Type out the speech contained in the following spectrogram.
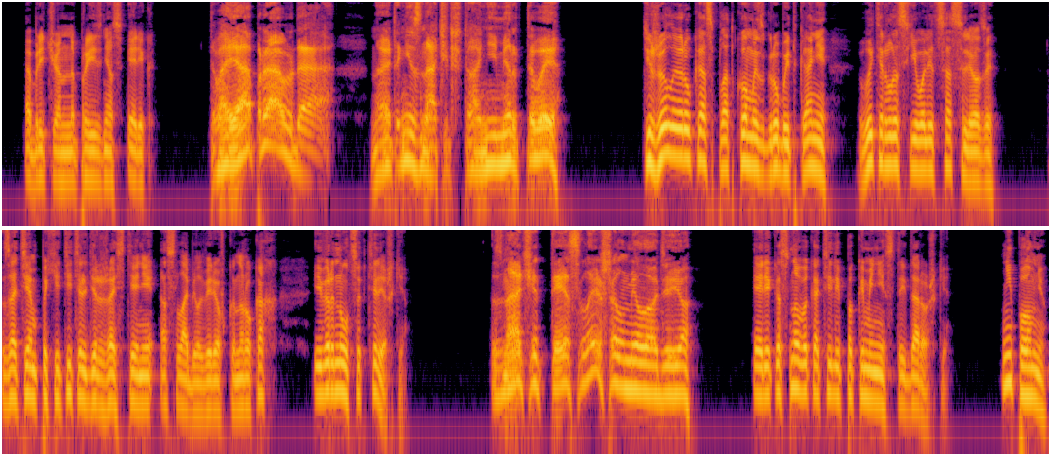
— обреченно произнес Эрик. «Твоя правда, но это не значит, что они мертвы». Тяжелая рука с платком из грубой ткани вытерла с его лица слезы. Затем похититель, держась тени, ослабил веревку на руках и вернулся к тележке. «Значит, ты слышал мелодию?» Эрика снова катили по каменистой дорожке. «Не помню»,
